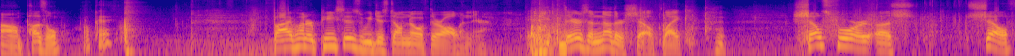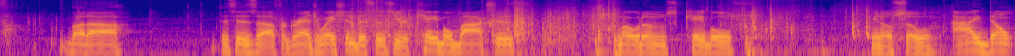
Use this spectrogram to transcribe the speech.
um, puzzle. Okay. 500 pieces, we just don't know if they're all in there. There's another shelf, like shelves for a sh shelf, but uh, this is uh, for graduation. This is your cable boxes, modems, cables, you know, so I don't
